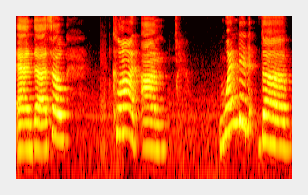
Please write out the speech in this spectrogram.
And uh, so Claude, um, when did the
